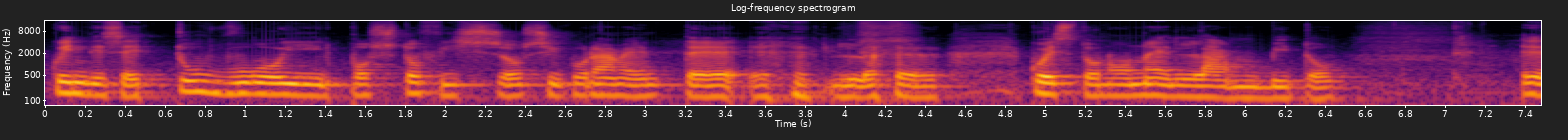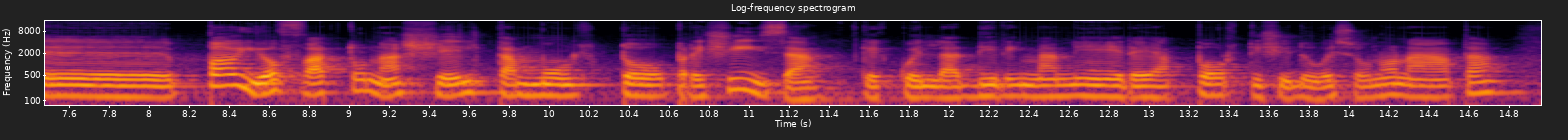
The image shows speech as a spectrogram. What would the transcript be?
Quindi se tu vuoi il posto fisso sicuramente eh, il, questo non è l'ambito. Eh, poi ho fatto una scelta molto precisa, che è quella di rimanere a Portici dove sono nata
